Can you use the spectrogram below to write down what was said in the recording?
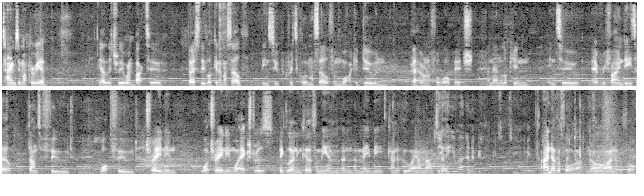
times in my career. Yeah, literally went back to firstly looking at myself being super critical of myself and what I could do and better on a football pitch, and then looking into every fine detail, down to food, what food, training, what training, what extras. Big learning curve for me and, and, and made me kind of who I am now today. Do you think you were going to be leaving City? I mean, I never thought that. No, I never thought.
